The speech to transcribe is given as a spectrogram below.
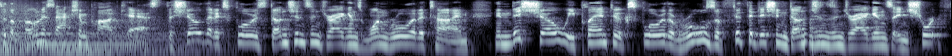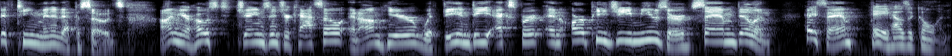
to the Bonus Action Podcast, the show that explores Dungeons and Dragons one rule at a time. In this show, we plan to explore the rules of 5th edition Dungeons and Dragons in short 15-minute episodes. I'm your host, James Introcaso, and I'm here with D&D expert and RPG muser, Sam Dillon. Hey, Sam. Hey, how's it going?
